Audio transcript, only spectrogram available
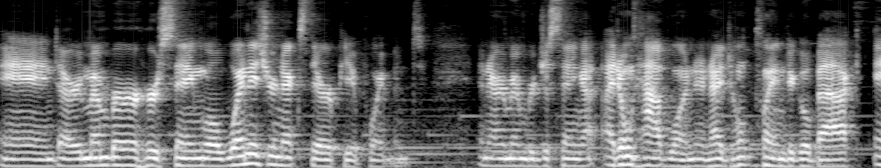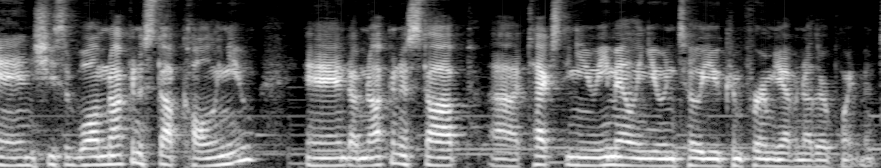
and I remember her saying, Well, when is your next therapy appointment? And I remember just saying, I don't have one and I don't plan to go back. And she said, Well, I'm not going to stop calling you and I'm not going to stop uh, texting you, emailing you until you confirm you have another appointment.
